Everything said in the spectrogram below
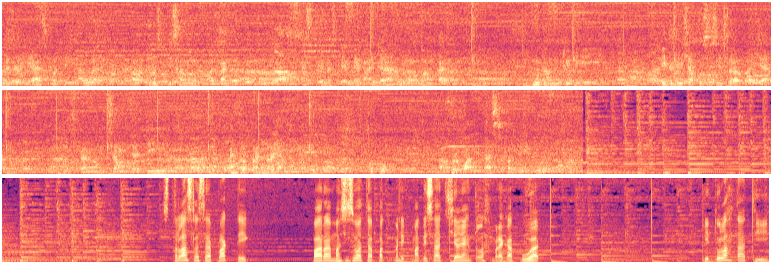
berjaya seperti itu uh, terus bisa mengembangkan uh, SDM SDM yang ada mengembangkan uh, muda-mudi di Indonesia khususnya Surabaya uh, supaya memang bisa menjadi uh, entrepreneur yang cukup uh, berkualitas seperti itu. Setelah selesai praktik, para mahasiswa dapat menikmati sajian yang telah mereka buat. Itulah tadi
